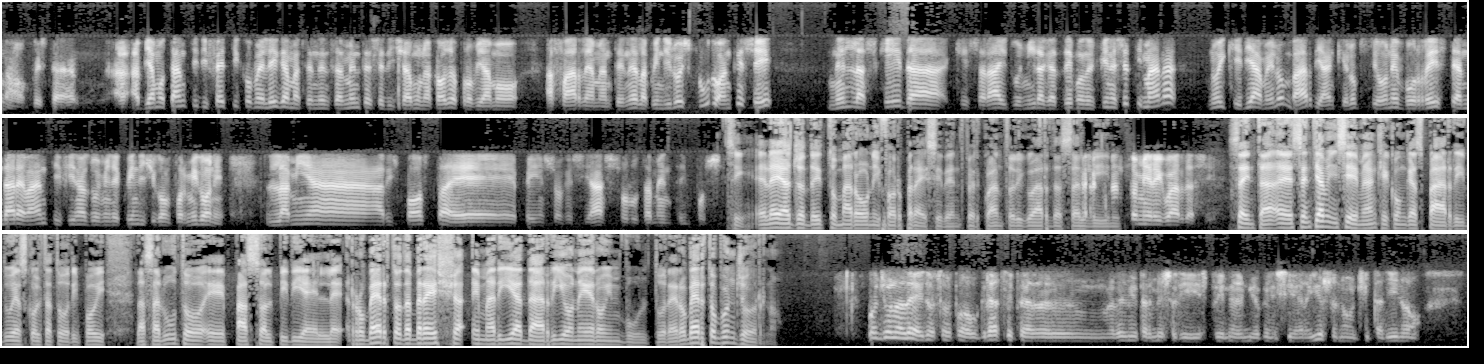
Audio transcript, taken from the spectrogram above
No, questa... abbiamo tanti difetti come Lega, ma tendenzialmente se diciamo una cosa proviamo a farla e a mantenerla, quindi lo escludo anche se nella scheda che sarà i 2000 gazebo nel fine settimana noi chiediamo ai Lombardi anche l'opzione vorreste andare avanti fino al 2015 con Formigoni. La mia risposta è penso che sia assolutamente impossibile. Sì, e lei ha già detto Maroni for President per quanto riguarda Salvini. Per quanto mi riguarda sì. Senta, eh, sentiamo insieme anche con Gasparri, due ascoltatori, poi la saluto e passo al PDL. Roberto da Brescia e Maria da Rio Nero in Vulture. Roberto, buongiorno. Buongiorno a lei, dottor Pau, grazie per eh, avermi permesso di esprimere il mio pensiero. Io sono un cittadino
